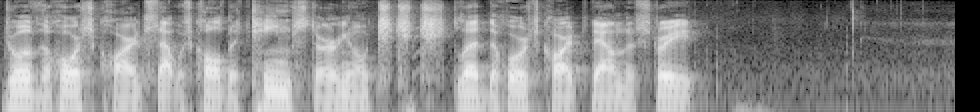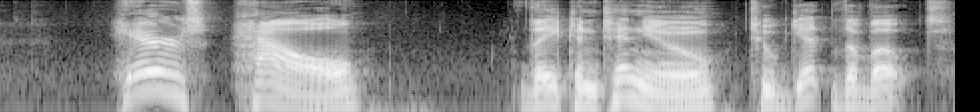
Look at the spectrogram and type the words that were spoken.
drove the horse carts. That was called a Teamster. You know, led the horse carts down the street. Here's how they continue to get the votes.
